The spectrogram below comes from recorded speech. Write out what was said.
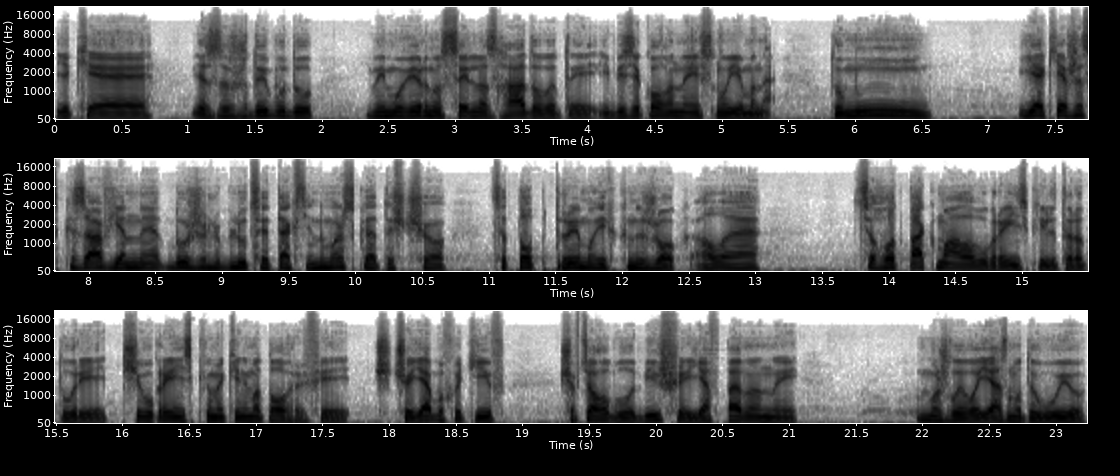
яке я завжди буду неймовірно сильно згадувати, і без якого не існує мене. Тому як я вже сказав, я не дуже люблю цей текст. Я не можу сказати, що це топ-3 моїх книжок, але цього так мало в українській літературі чи в українському кінематографі, що я би хотів, щоб цього було більше. І я впевнений, можливо, я змотивую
